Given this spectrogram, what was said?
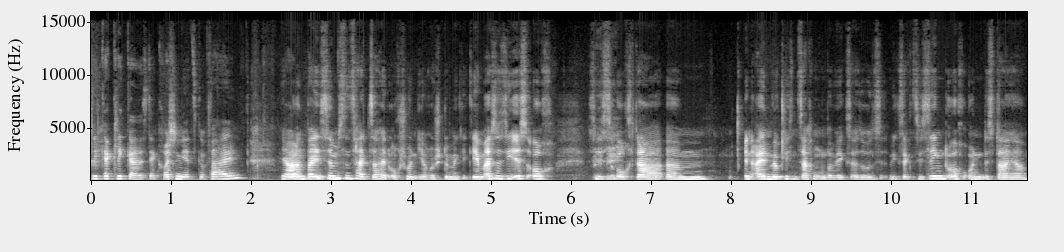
Klicker, klicker, ist der Groschen jetzt gefallen? Ja, und bei Simpsons hat sie halt auch schon ihre Stimme gegeben. Also sie ist auch, sie ist auch da ähm, in allen möglichen Sachen unterwegs. Also wie gesagt, sie singt auch und ist daher.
